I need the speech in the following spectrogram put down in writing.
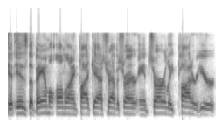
It is the Bama Online Podcast. Travis Reier and Charlie Potter here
